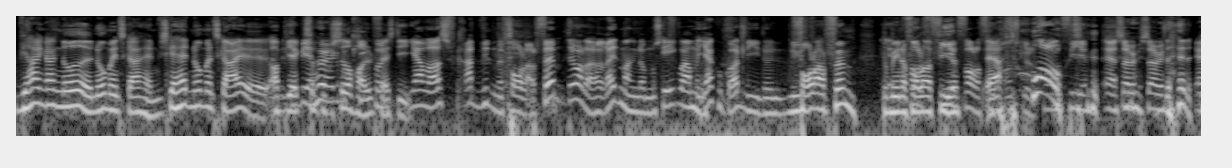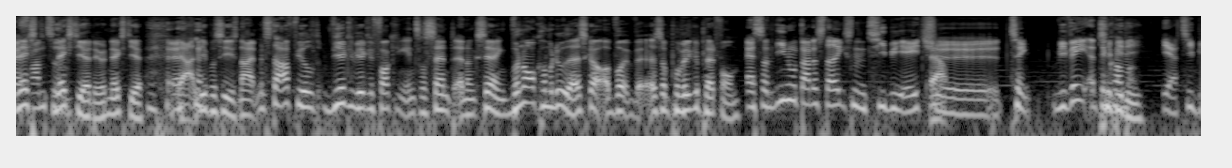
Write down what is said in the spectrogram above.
vi har engang noget uh, No Man's Sky herinde. Vi skal have et No Man's Sky-objekt, som du kan sidde og holde fast i. Jeg var også ret vild med Fallout 5. Det var der rigtig mange, der måske ikke var, men jeg kunne godt lide det nye. Fallout 5? Du mener Fallout 4? Fallout 4, ja. undskyld. Wow! Fallout 4. Ja, sorry, sorry. Next year, det er jo next year. ja, lige præcis. Nej, men Starfield, virkelig, virkelig fucking interessant annoncering. Hvornår kommer det ud, Asger, og hvor, altså på hvilke platform? Altså lige nu, der er det stadig sådan en TBH-ting. Ja. Øh, ting. vi ved, at det TBD. kommer... Ja, TB,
